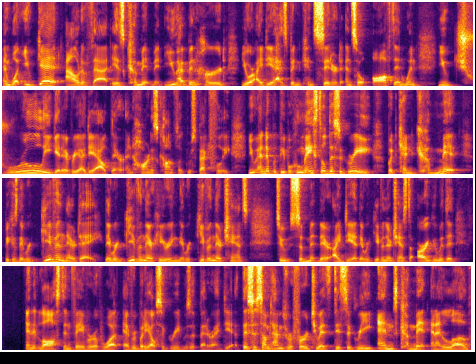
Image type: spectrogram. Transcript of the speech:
And what you get out of that is commitment. You have been heard, your idea has been considered. And so often when you truly get every idea out there and harness conflict respectfully, you end up with people who may still disagree, but can commit because they were given their day, they were given their hearing, they were given their chance to submit their idea, they were given their chance to argue with it, and it lost in favor of what everybody else agreed was a better idea. This is sometimes referred to as disagree and commit, and I love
